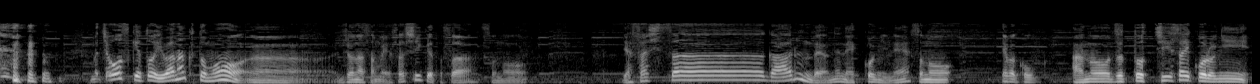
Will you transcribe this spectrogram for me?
まあ、ジョースケと言わなくとも、うん、ジョナサンも優しいけどさ、その、優しさがあるんだよね、根っこにね。その、やっぱこう、あの、ずっと小さい頃に、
